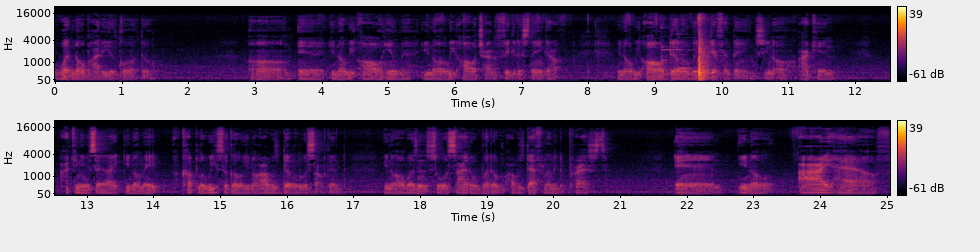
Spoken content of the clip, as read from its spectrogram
what nobody is going through. Um, and you know, we all human. You know, we all trying to figure this thing out. You know, we all dealing with different things. You know, I can, I can even say like, you know, maybe a couple of weeks ago, you know, I was dealing with something. You know, I wasn't suicidal, but I was definitely depressed. And you know, I have,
